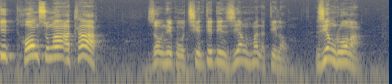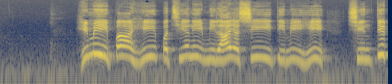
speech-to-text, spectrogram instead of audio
ติทองสุงาอัตลัก zo ni ku chinti tin ziang man atilaw ziang ruanga himi pa hi pathiani milaya si ti mi hi chintit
